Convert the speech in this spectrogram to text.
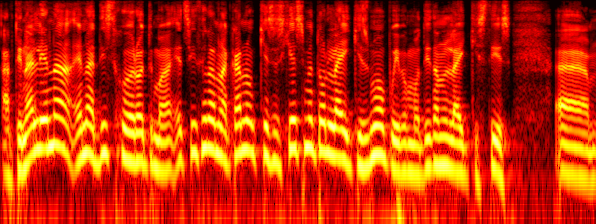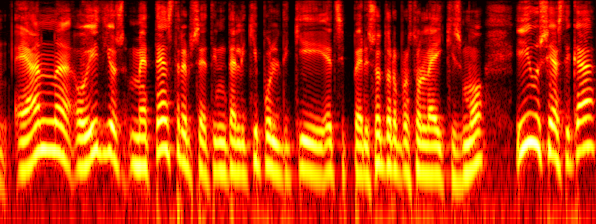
απ' την άλλη ένα, ένα αντίστοιχο ερώτημα έτσι ήθελα να κάνω και σε σχέση με τον λαϊκισμό που είπαμε ότι ήταν λαϊκιστής ε, εάν ο ίδιος μετέστρεψε την Ιταλική πολιτική έτσι, περισσότερο προς τον λαϊκισμό ή ουσιαστικά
